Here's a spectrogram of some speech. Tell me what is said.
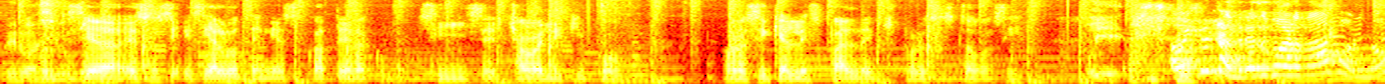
Pero así Porque si era, eso sí, si algo tenía ese cuate era como si se echaba el equipo. Ahora sí que a la espalda y pues por eso estaba así, Oye, Ahorita es Andrés Guardado, ¿no?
